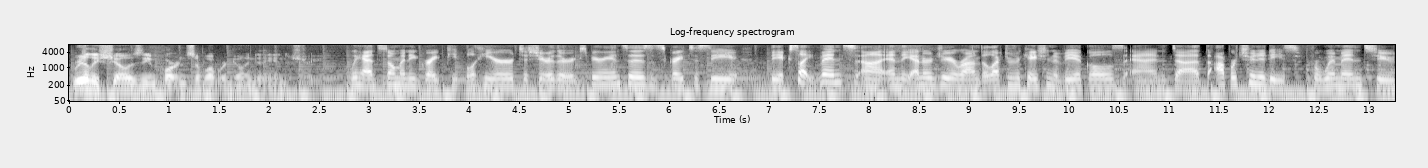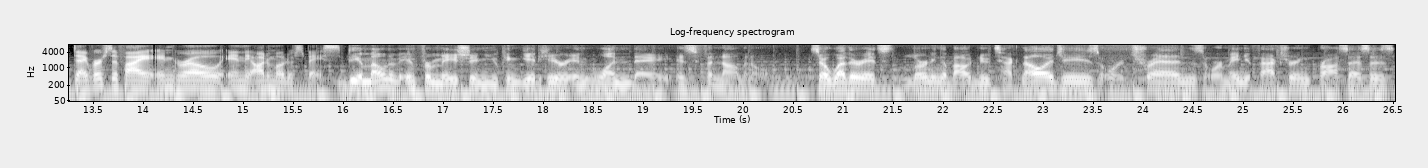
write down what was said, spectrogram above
really shows the importance of what we're doing to the industry. We had so many great people here to share their experiences. It's great to see the excitement uh, and the energy around electrification of vehicles and uh, the opportunities for women to diversify and grow in the automotive space. The amount of information you can get here in one day is phenomenal. So whether it's learning about new technologies or trends or manufacturing processes,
